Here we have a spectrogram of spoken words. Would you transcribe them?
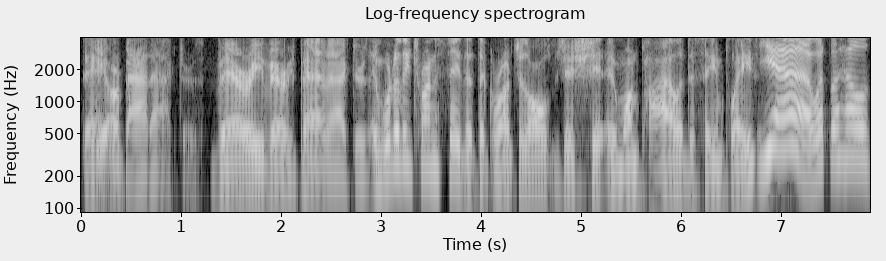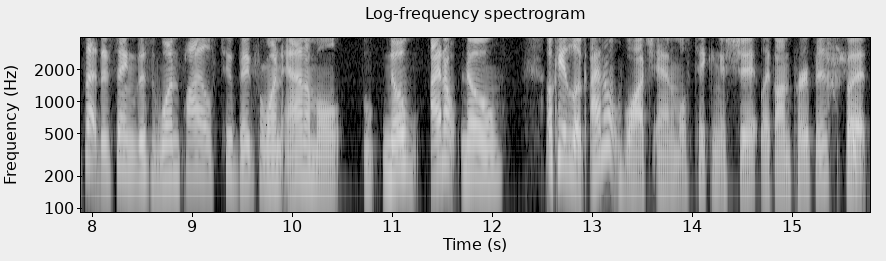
They are bad actors. Very, very bad actors. And what are they trying to say? That the grunch is all just shit in one pile at the same place? Yeah, what the hell is that? They're saying this one pile's too big for one animal. No, I don't know. Okay, look, I don't watch animals taking a shit like on purpose, but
